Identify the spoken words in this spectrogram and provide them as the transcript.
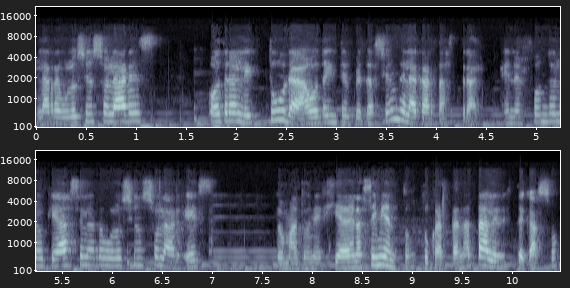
La revolución solar es otra lectura, otra interpretación de la carta astral. En el fondo lo que hace la revolución solar es toma tu energía de nacimiento, tu carta natal en este caso,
